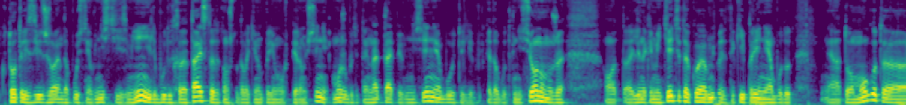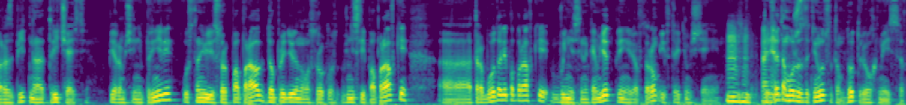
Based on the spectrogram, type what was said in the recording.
кто-то из вид желания, допустим, внести изменения или будут ходатайствовать о том, что давайте мы примем его в первом чтении, может быть, это на этапе внесения будет, или когда будет внесен он уже, вот, или на комитете такое, такие прения будут, а, то могут а, разбить на три части первом чтении приняли, установили срок поправок, до определенного срока внесли поправки, э, отработали поправки, вынесли на комитет, приняли во втором и в третьем чтении. Угу, то есть это может затянуться там, до трех месяцев.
